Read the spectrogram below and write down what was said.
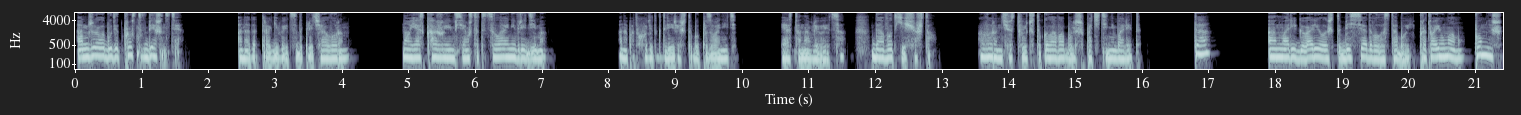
Анжела будет просто в бешенстве. Она дотрагивается до плеча Лорен. Но я скажу им всем, что ты целая и невредима. Она подходит к двери, чтобы позвонить, и останавливается. Да, вот еще что. Лорен чувствует, что голова больше почти не болит. Да, Анна-Мари говорила, что беседовала с тобой, про твою маму. Помнишь,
